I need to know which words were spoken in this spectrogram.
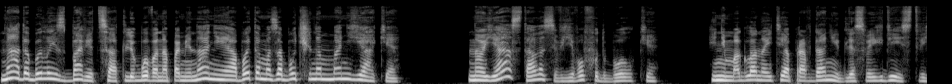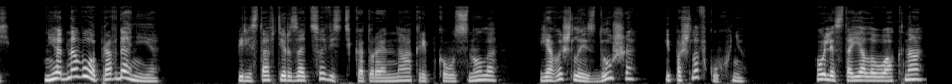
Надо было избавиться от любого напоминания об этом озабоченном маньяке. Но я осталась в его футболке и не могла найти оправданий для своих действий. Ни одного оправдания. Перестав терзать совесть, которая накрепко уснула, я вышла из душа и пошла в кухню. Оля стояла у окна,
